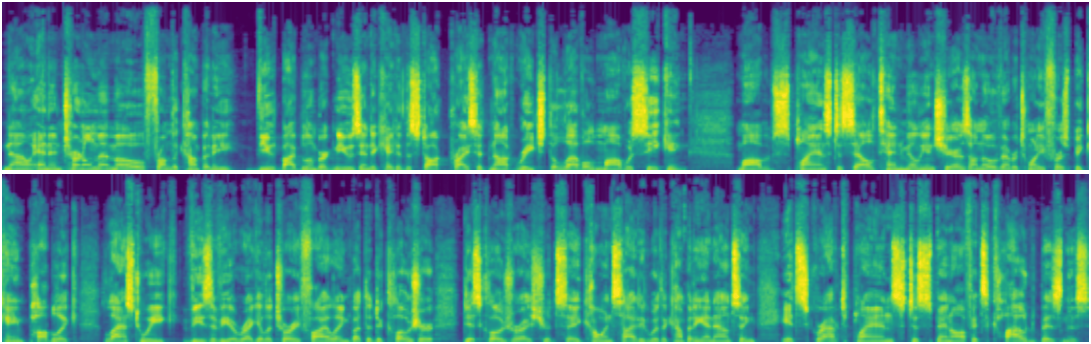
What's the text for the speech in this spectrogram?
Now, an internal memo from the company, viewed by Bloomberg News, indicated the stock price had not reached the level Ma was seeking. Ma's plans to sell 10 million shares on November 21st became public last week vis-a-vis a regulatory filing, but the disclosure, disclosure I should say, coincided with the company announcing it scrapped plans to spin off its cloud business.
